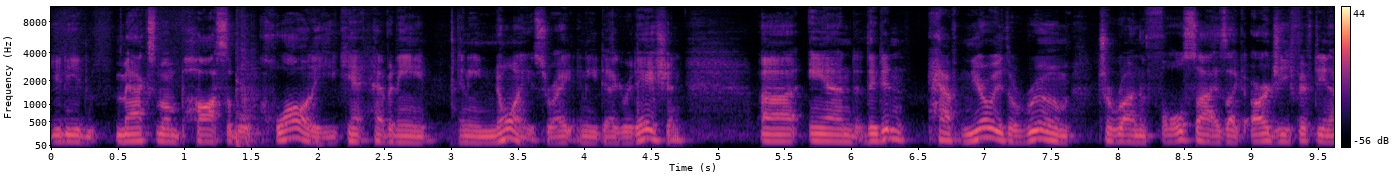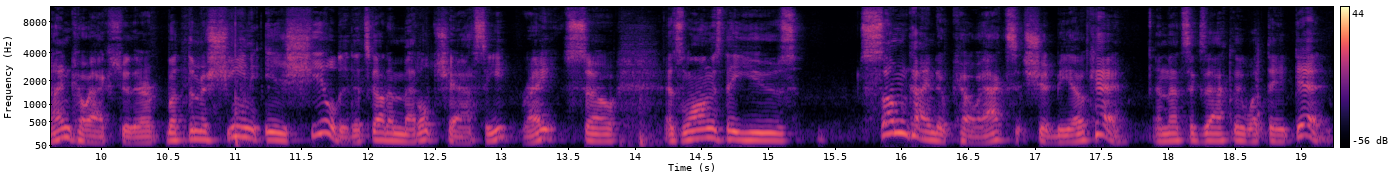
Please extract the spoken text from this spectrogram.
you need maximum possible quality. You can't have any any noise, right? Any degradation. Uh, and they didn't have nearly the room to run full size like RG59 coax through there, but the machine is shielded. It's got a metal chassis, right? So as long as they use some kind of coax, it should be okay. And that's exactly what they did.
